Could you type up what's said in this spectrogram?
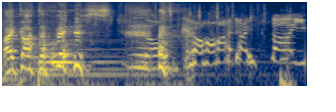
I got the fish! Oh god, I saw you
